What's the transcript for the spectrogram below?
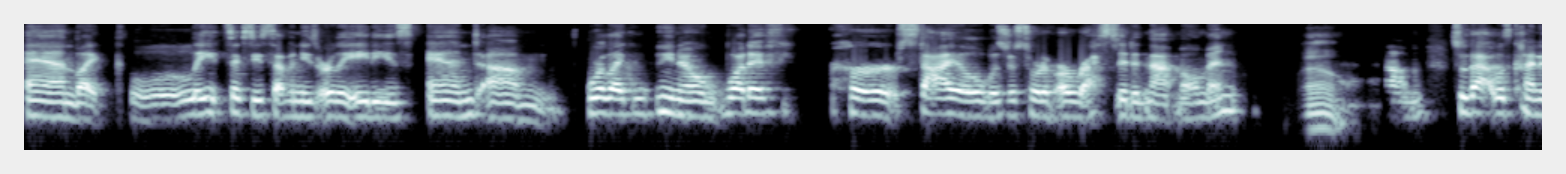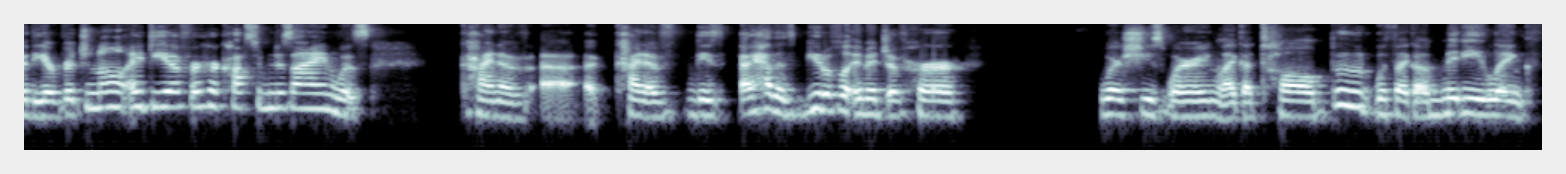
and like late 60s 70s early 80s and um we're like you know what if her style was just sort of arrested in that moment Wow. um, so that was kind of the original idea for her costume design was kind of uh, kind of these i had this beautiful image of her where she's wearing like a tall boot with like a midi length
